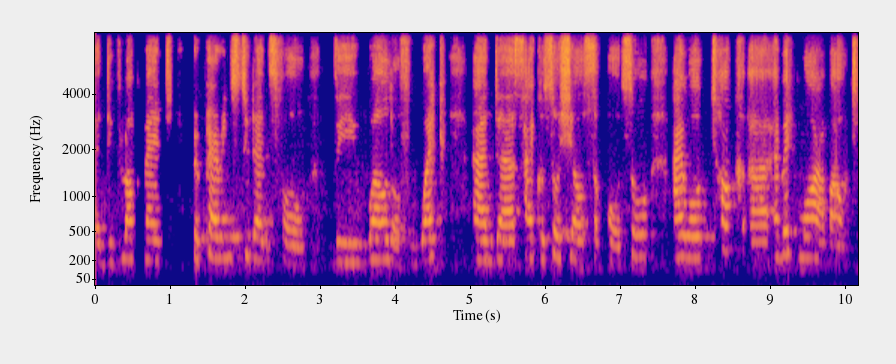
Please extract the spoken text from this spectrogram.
and development, preparing students for the world of work and uh, psychosocial support. So I will talk uh, a bit more about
